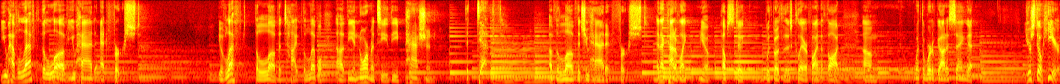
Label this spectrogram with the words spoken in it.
you have left the love you had at first. You have left the love, the type, the level, uh, the enormity, the passion, the depth of the love that you had at first. And that kind of like, you know, helps to, with both of those, clarify the thought. Um, what the Word of God is saying that you're still here,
